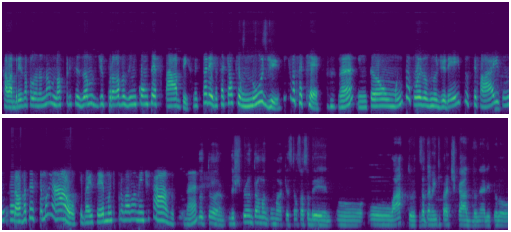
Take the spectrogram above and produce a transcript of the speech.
Calabresa falando, não, nós precisamos de provas incontestáveis. Mas peraí, você quer o quê? Um nude? O que você quer? Né? Então, muitas coisas no direito se faz em prova testemunhal, que vai ser muito provavelmente caso, né? Doutora, deixa eu te perguntar uma, uma questão só sobre o, o ato exatamente praticado, né, ali pelo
